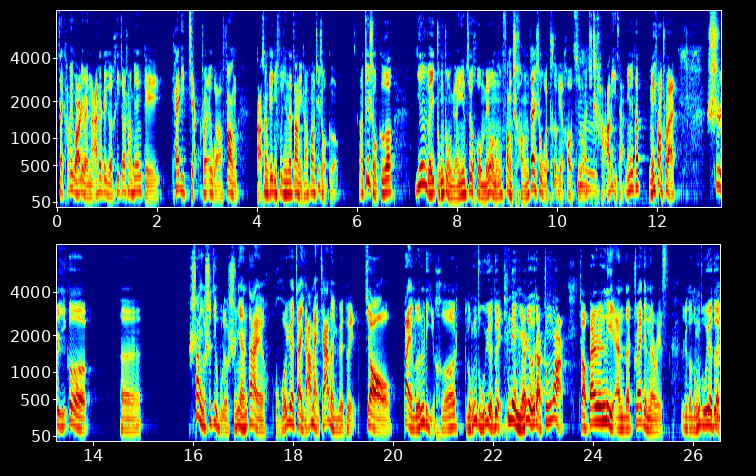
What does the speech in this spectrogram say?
在咖啡馆里面拿着这个黑胶唱片给凯莉讲说：“哎，我要放，打算给你父亲在葬礼上放这首歌。”然后这首歌。因为种种原因，最后没有能放成。但是我特别好奇，我还去查了一下，因为它没放出来，是一个呃上个世纪五六十年代活跃在牙买加的乐队，叫拜伦里和龙族乐队。听这名就有点中二，叫 Baron Lee and the Dragonaries，这个龙族乐队。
